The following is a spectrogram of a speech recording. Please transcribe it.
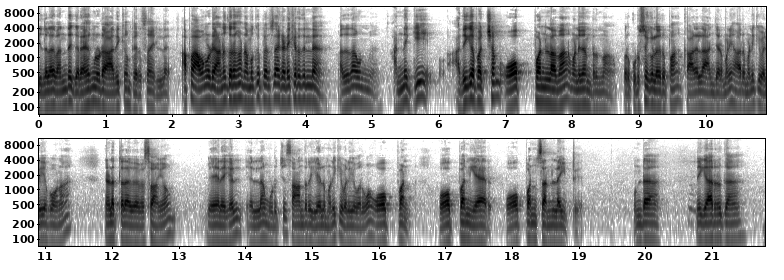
இதில் வந்து கிரகங்களோட ஆதிக்கம் பெருசாக இல்லை. அப்போ அவங்களுடைய அனுகிரகம் நமக்கு பெருசாக கிடைக்கிறதில்ல அதுதான் உண்மை. அன்னைக்கு அதிகபட்சம் ஓப்பனில் தான் மனிதன் இருந்தான். ஒரு குடிசைக்குள்ளே இருப்பான். காலையில் அஞ்சரை மணி ஆறு மணிக்கு வெளியே போனால் நிலத்தில் விவசாயம் வேலைகள் எல்லாம் முடித்து சாயந்தரம் ஏழு மணிக்கு வெளியே வருவோம். Open open air open sunlight உண்டா? இன்றைக்கி யார் இருக்கா?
